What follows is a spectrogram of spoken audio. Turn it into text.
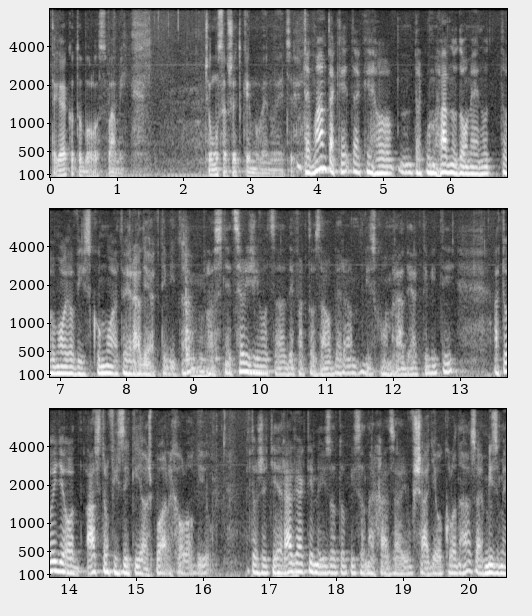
Tak ako to bolo s vami? Čomu sa všetkému venujete? Tak mám také, takého, takú hlavnú doménu toho môjho výskumu a to je radioaktivita. Mm-hmm. Vlastne celý život sa de facto zaoberám výskumom radioaktivity. A to ide od astrofyziky až po archeológiu pretože tie radioaktívne izotopy sa nachádzajú všade okolo nás a my sme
